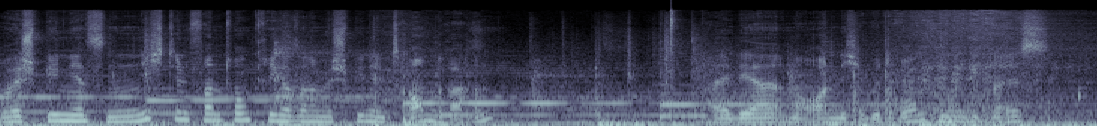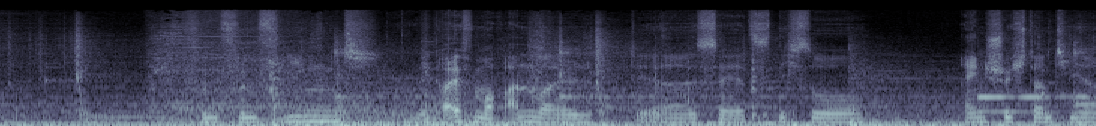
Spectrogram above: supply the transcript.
Und wir spielen jetzt nicht den Phantomkrieger, sondern wir spielen den Traumdrachen. Weil der eine ordentliche Bedrohung für den Gegner ist. 5-5 fliegend. Wir greifen auch an, weil der ist ja jetzt nicht so einschüchternd hier.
